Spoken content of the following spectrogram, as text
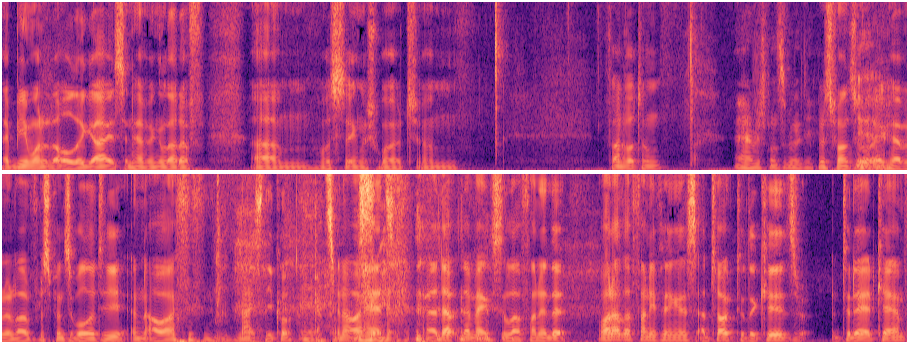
like being one of the older guys and having a lot of um what's the english word um verantwortung Uh, responsibility. responsible Yeah. like having a lot of responsibility in our nice nico yeah. in our hands uh, that, that makes a lot of fun and the one other funny thing is i talked to the kids r- today at camp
